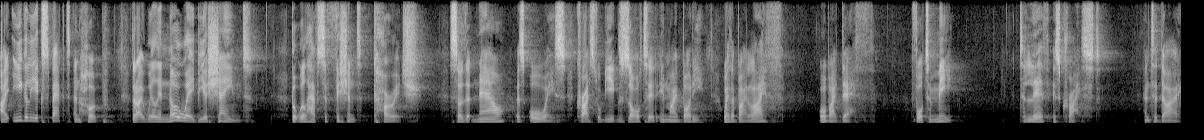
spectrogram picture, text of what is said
I eagerly expect and hope that I will in no way be ashamed, but will have sufficient courage, so that now, as always, Christ will be exalted in my body, whether by life or by death. For to me, to live is Christ, and to die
